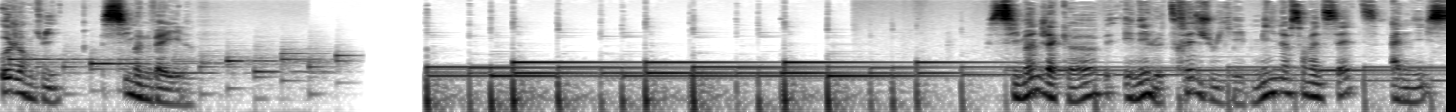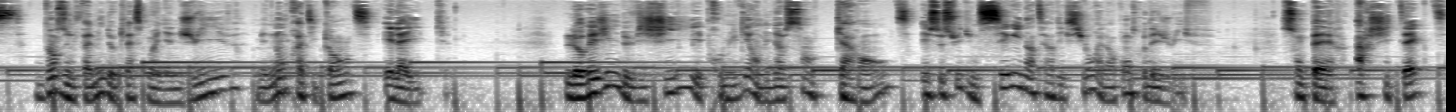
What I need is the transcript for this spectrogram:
Aujourd'hui, Simone Veil. Simone Jacob est née le 13 juillet 1927 à Nice dans une famille de classe moyenne juive mais non pratiquante et laïque. Le régime de Vichy est promulgué en 1940 et se suit d'une série d'interdictions à l'encontre des juifs. Son père, architecte,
